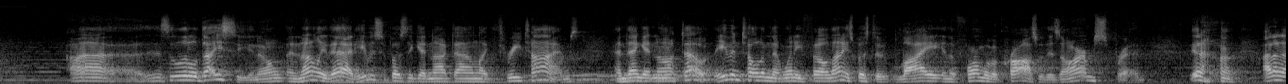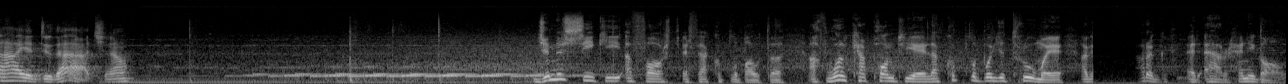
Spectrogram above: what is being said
Uh, it's a little dicey, you know? And not only that, he was supposed to get knocked down like three times and then get knocked out. They even told him that when he fell down, he's supposed to lie in the form of a cross with his arms spread. You know, I don't know how you'd do that, you know? Jimmer Siki a fort ar fe le cúpla bulle trúmae agus arag ar air hennigáil.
